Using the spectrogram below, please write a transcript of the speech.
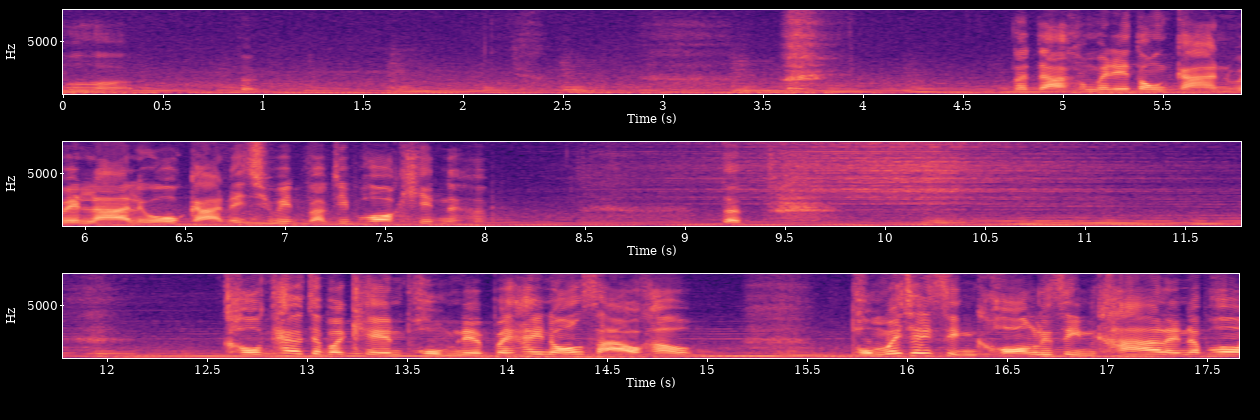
พ่อแต่ระดาเขาไม่ได้ต้องการเวลาหรือโอกาสในชีวิตแบบที่พ่อคิดนะครับ แต่เขาแทบจะประเคนผมเนี่ยไปให้น้องสาวเขา ผมไม่ใช่สิ่งของหรือสินค้าอะไรนะพ่อ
